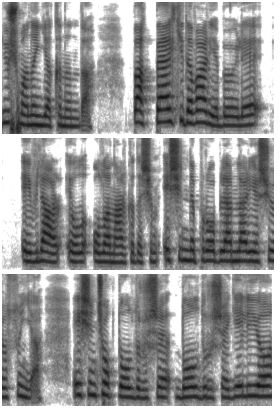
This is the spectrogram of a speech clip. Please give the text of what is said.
Düşmanın yakınında. Bak belki de var ya böyle evli olan arkadaşım eşinle problemler yaşıyorsun ya eşin çok dolduruşa dolduruşa geliyor.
